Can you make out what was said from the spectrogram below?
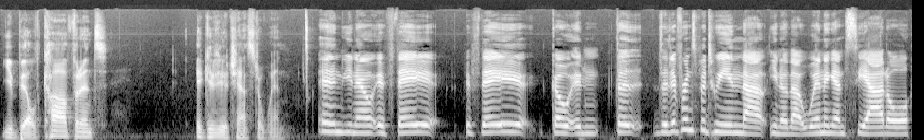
You build confidence, it gives you a chance to win. And you know, if they if they go in the the difference between that, you know, that win against Seattle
